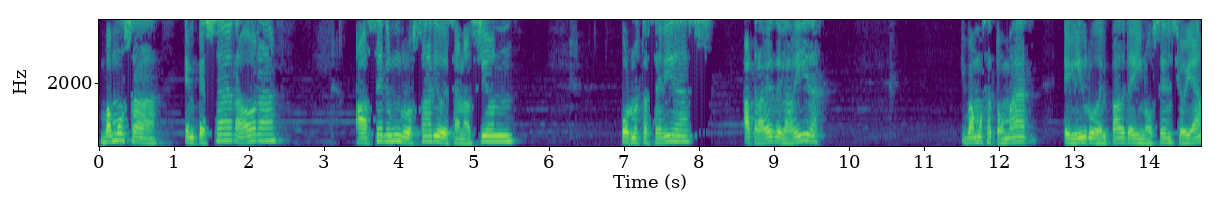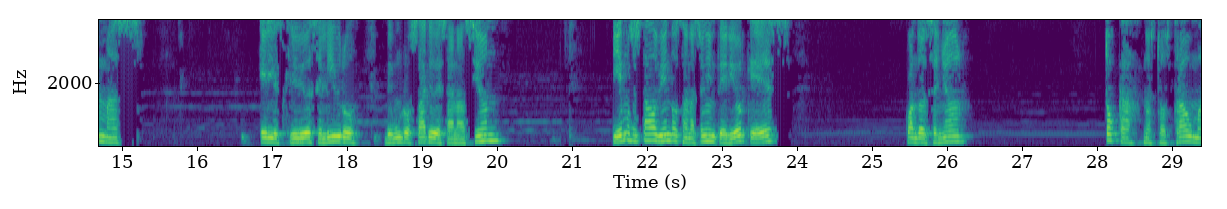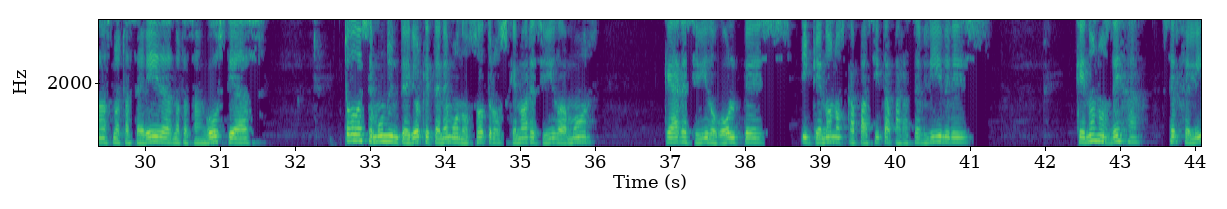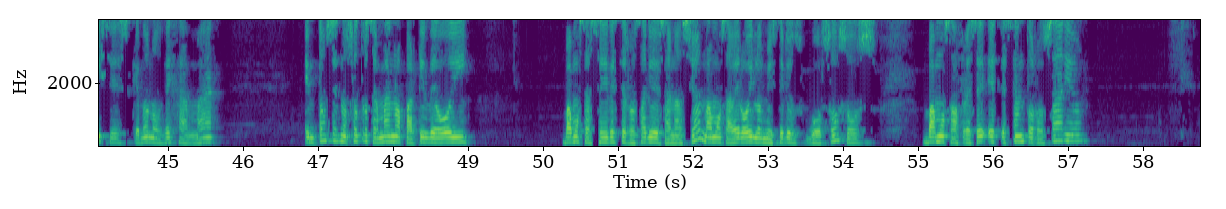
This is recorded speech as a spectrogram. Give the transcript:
Vamos a empezar ahora a hacer un rosario de sanación por nuestras heridas a través de la vida. Y vamos a tomar el libro del Padre Inocencio Llamas. Él escribió ese libro de un rosario de sanación. Y hemos estado viendo sanación interior, que es cuando el Señor toca nuestros traumas, nuestras heridas, nuestras angustias, todo ese mundo interior que tenemos nosotros que no ha recibido amor, que ha recibido golpes y que no nos capacita para ser libres, que no nos deja ser felices, que no nos deja amar. Entonces nosotros, hermano, a partir de hoy vamos a hacer ese rosario de sanación, vamos a ver hoy los misterios gozosos, vamos a ofrecer este santo rosario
